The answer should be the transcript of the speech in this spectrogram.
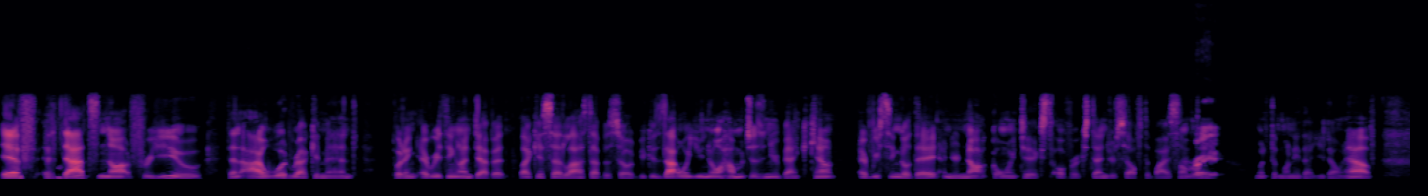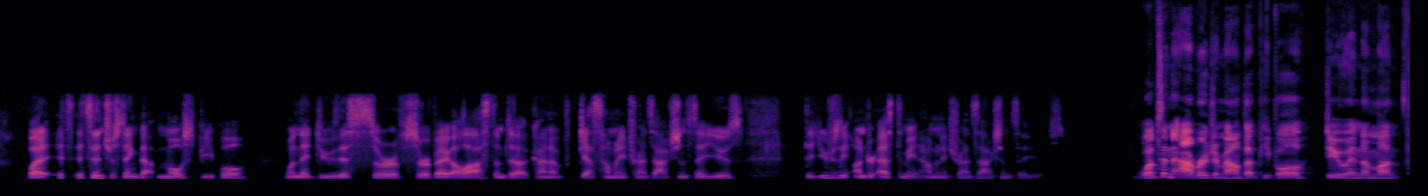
If if that's not for you, then I would recommend putting everything on debit, like I said last episode, because that way you know how much is in your bank account every single day and you're not going to ex- overextend yourself to buy something. Right with the money that you don't have. But it's it's interesting that most people when they do this sort of survey, I'll ask them to kind of guess how many transactions they use. They usually underestimate how many transactions they use. What's an average amount that people do in a month?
